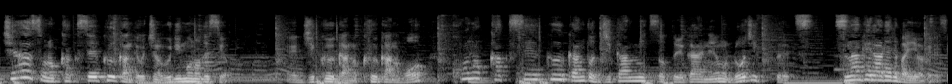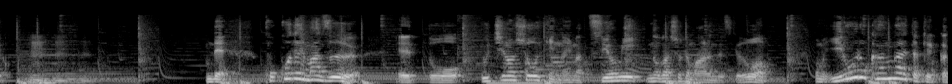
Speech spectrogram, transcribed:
じゃあその覚醒空間ってうちの売り物ですよ。時空間の空間の方この覚醒空間と時間密度という概念をロジックでつつなげられればいいわけですよ、うんうんうん、でここでまず、えっと、うちの商品の今強みの場所でもあるんですけどいろいろ考えた結果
